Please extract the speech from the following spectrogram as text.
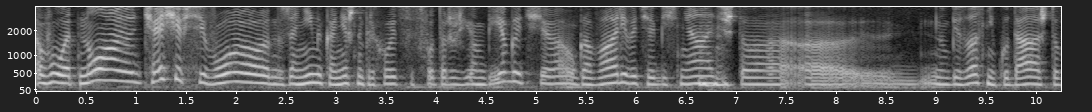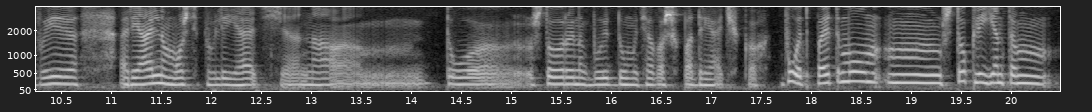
Вот. Но чаще всего за ними, конечно, приходится с фоторужьем бегать, э, уговаривать, объяснять, угу. что э, ну, без вас никуда, что вы реально можете повлиять на то, что рынок будет думать о ваших подрядчиках. Вот, поэтому что клиентам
